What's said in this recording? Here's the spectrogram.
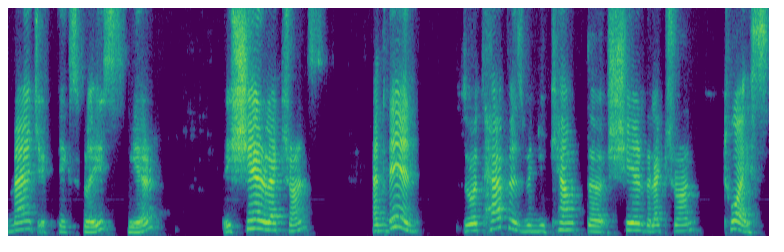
magic takes place here. They share electrons. And then so what happens when you count the shared electron twice?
